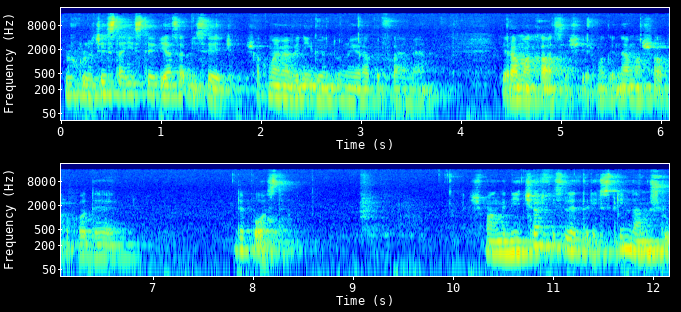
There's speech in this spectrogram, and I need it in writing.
Lucrul acesta este viața bisericii. Și acum mi-a venit gândul, nu era pe foaia mea. Eram acasă și mă gândeam așa, apropo de, de post. Și m-am gândit ce ar fi să le exprim, dar nu știu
